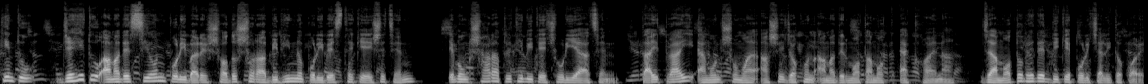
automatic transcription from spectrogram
কিন্তু যেহেতু আমাদের সিয়ন পরিবারের সদস্যরা বিভিন্ন পরিবেশ থেকে এসেছেন এবং সারা পৃথিবীতে ছড়িয়ে আছেন, তাই প্রায় এমন সময় আসে যখন আমাদের মতামত এক হয় না, যা মতভেদের দিকে পরিচালিত করে।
